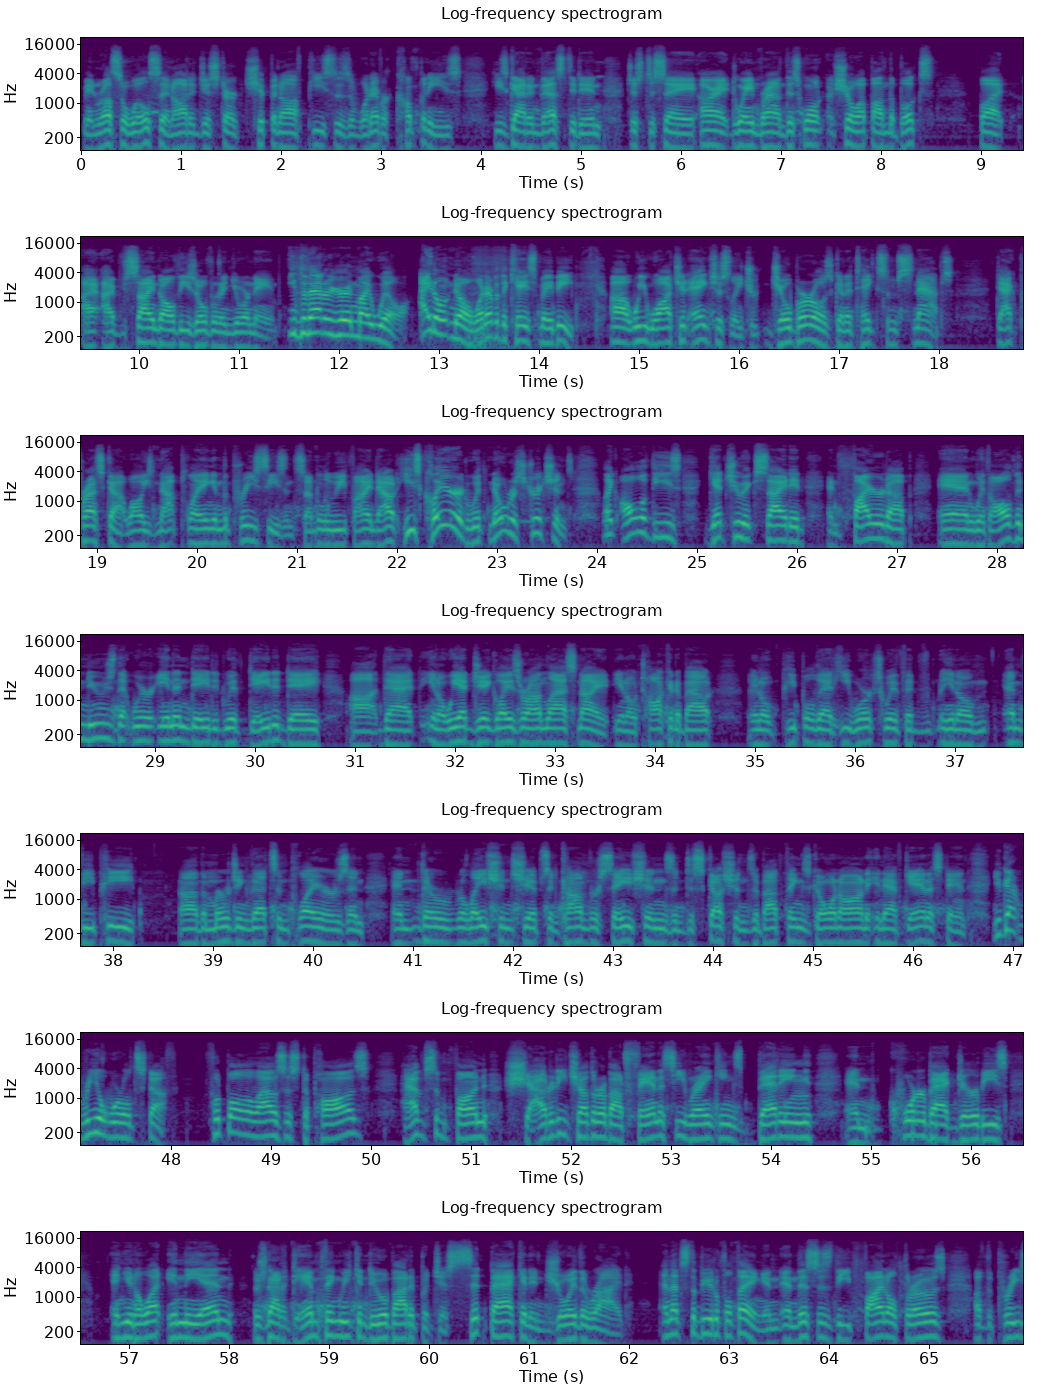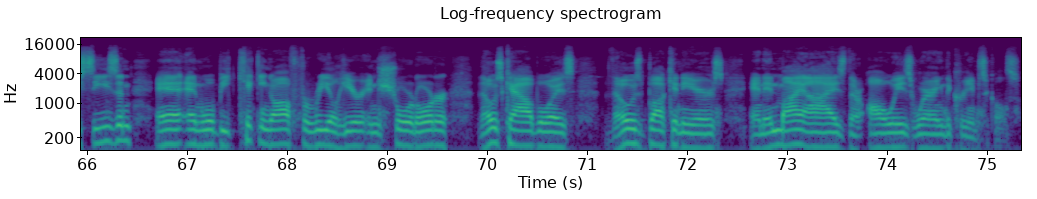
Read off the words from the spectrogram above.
I mean, Russell Wilson ought to just start chipping off pieces of whatever companies he's got invested in just to say, all right, Duane Brown, this won't show up on the books, but I, have signed all these over in your name. Either that or you're in my will. I don't know. Whatever the case may be, uh, we watch it anxiously. J- Joe Burrow is going to take some snaps. Dak Prescott, while he's not playing in the preseason, suddenly we find out he's cleared with no restrictions. Like all of these get you excited and fired up. And with all the news that we're inundated with day to day, uh, that, you know, we had Jay Glazer on last night, you know, talking about, you know, people that he works with at, you know, MVP. Uh, the merging vets and players and, and their relationships and conversations and discussions about things going on in Afghanistan. You've got real world stuff. Football allows us to pause, have some fun, shout at each other about fantasy rankings, betting, and quarterback derbies. And you know what? In the end, there's not a damn thing we can do about it but just sit back and enjoy the ride. And that's the beautiful thing. And, and this is the final throes of the preseason, and, and we'll be kicking off for real here in short order. Those Cowboys, those Buccaneers, and in my eyes, they're always wearing the creamsicles.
